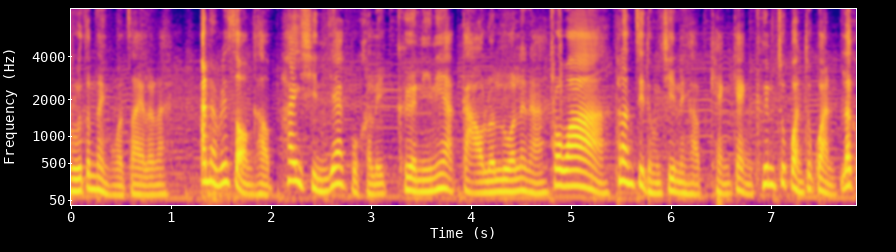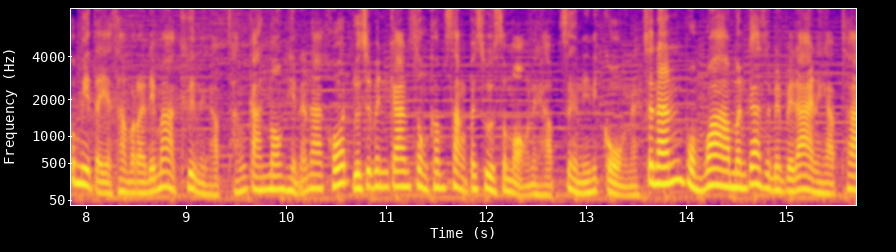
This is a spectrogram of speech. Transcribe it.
รู้ตำแหน่งหัวใจแล้วนะ อันดับที่ 2 ครับ ให้ชินแยกบุคลิก คืออันนี้เนี่ยกาวล้วนๆเลยนะ เพราะว่าพลังจิตของชินนะครับแข็งแกร่งขึ้นทุกวันทุกวัน แล้วก็มีแต่จะทำอะไรได้มากขึ้นนะครับทั้งการมองเห็นอนาคต หรือจะเป็นการส่งคำสั่งไปสู่สมองนะครับซึ่งอันนี้นี่โกงนะฉะนั้นผมว่ามันก็จจะเป็นไปได้นะครับถ้า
